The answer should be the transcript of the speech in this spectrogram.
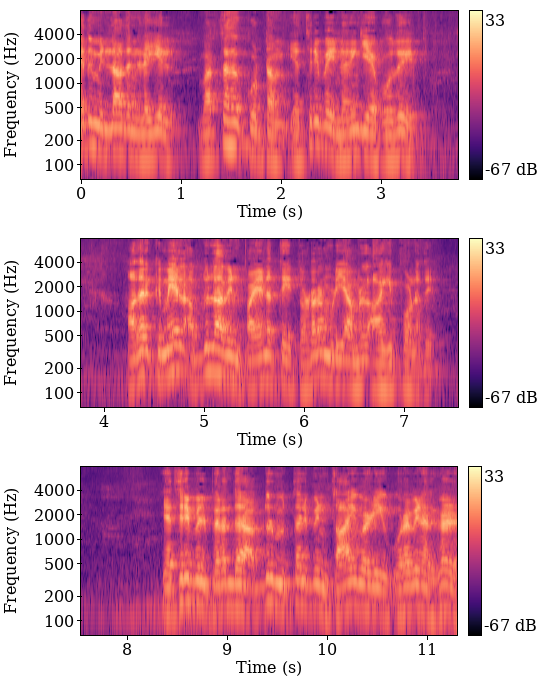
ஏதும் இல்லாத நிலையில் வர்த்தக கூட்டம் எத்ரிபை நெருங்கிய போது அதற்கு மேல் அப்துல்லாவின் பயணத்தை தொடர முடியாமல் ஆகிப்போனது. எத்ரிபில் பிறந்த அப்துல் முத்தலிபின் தாய் வழி உறவினர்கள்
